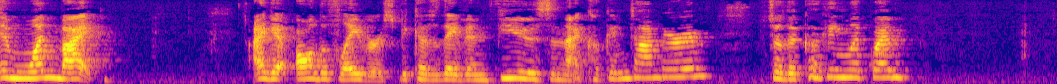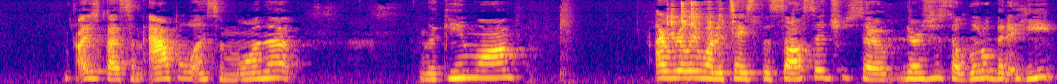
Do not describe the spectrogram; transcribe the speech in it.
In one bite, I get all the flavors because they've infused in that cooking time period. So the cooking liquid, I just got some apple and some walnut, the quinoa. I really want to taste the sausage, so there's just a little bit of heat.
